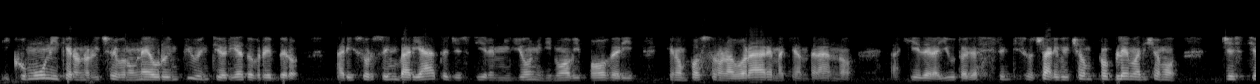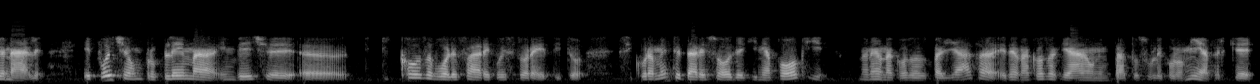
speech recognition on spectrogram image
I comuni che non ricevono un euro in più in teoria dovrebbero a risorse invariate gestire milioni di nuovi poveri che non possono lavorare ma che andranno a chiedere aiuto agli assistenti sociali, quindi c'è un problema diciamo, gestionale. E poi c'è un problema invece eh, di cosa vuole fare questo reddito. Sicuramente dare soldi a chi ne ha pochi non è una cosa sbagliata ed è una cosa che ha un impatto sull'economia perché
